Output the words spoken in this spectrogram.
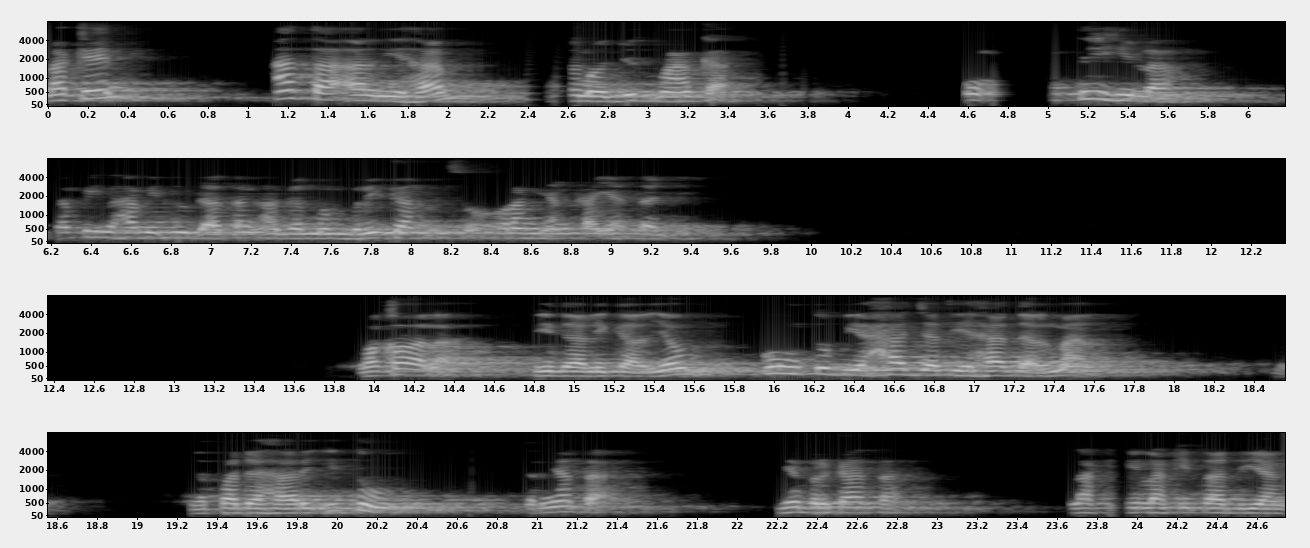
Lakin ata al-ilham mawjud maka uktihilah. Tapi ilham itu datang agar memberikan seorang yang kaya tadi. Waqala idzalikal yaum kuntu bihajati hadal mal. Ya pada hari itu ternyata dia berkata, laki-laki tadi yang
